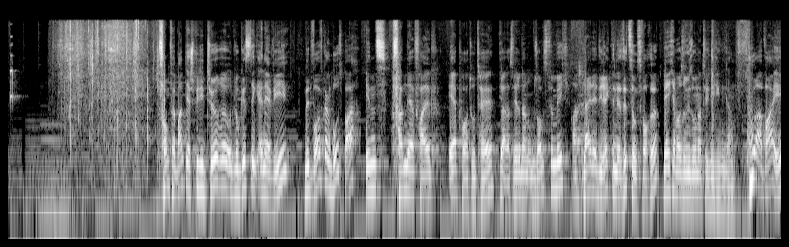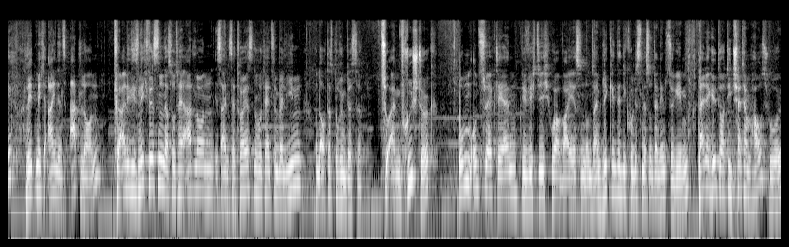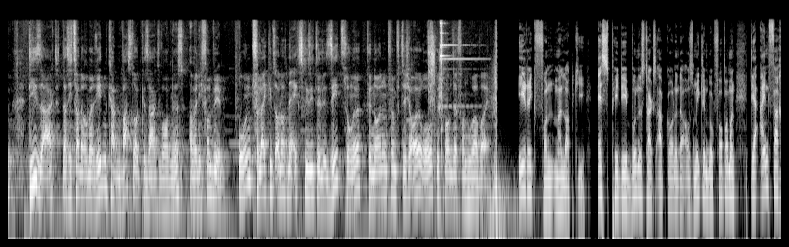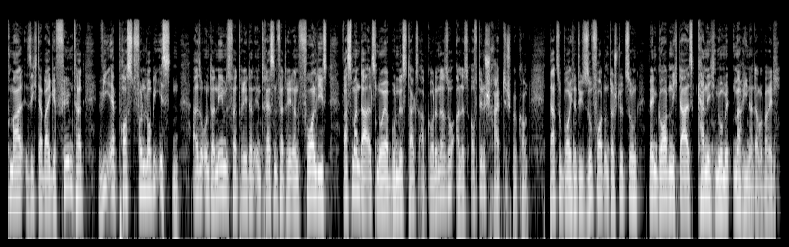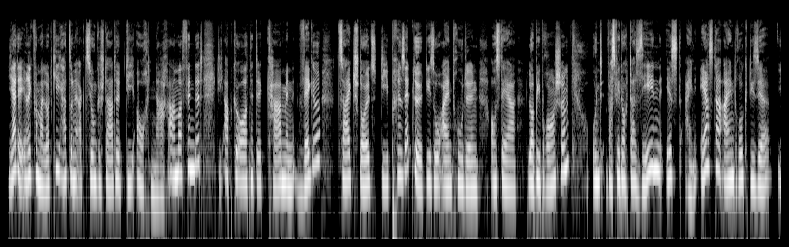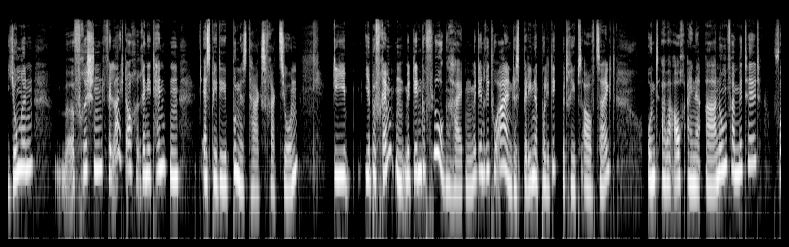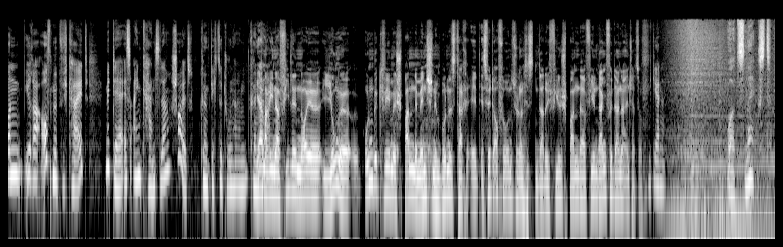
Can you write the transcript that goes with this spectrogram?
Vom Verband der Spediteure und Logistik NRW mit Wolfgang Bosbach ins Van der Falk Airport Hotel. Ja, das wäre dann umsonst für mich. Leider direkt in der Sitzungswoche. Wäre ich aber sowieso natürlich nicht hingegangen. Huawei lädt mich ein ins Adlon. Für alle, die es nicht wissen, das Hotel Adlon ist eines der teuersten Hotels in Berlin und auch das berühmteste. Zu einem Frühstück um uns zu erklären, wie wichtig Huawei ist und uns einen Blick hinter die Kulissen des Unternehmens zu geben. Leider gilt dort die Chatham House Rule, die sagt, dass ich zwar darüber reden kann, was dort gesagt worden ist, aber nicht von wem. Und vielleicht gibt es auch noch eine exquisite Seezunge für 59 Euro, gesponsert von Huawei. Erik von Malotki. SPD-Bundestagsabgeordneter aus Mecklenburg-Vorpommern, der einfach mal sich dabei gefilmt hat, wie er Post von Lobbyisten, also Unternehmensvertretern, Interessenvertretern vorliest, was man da als neuer Bundestagsabgeordneter so alles auf den Schreibtisch bekommt. Dazu brauche ich natürlich sofort Unterstützung. Wenn Gordon nicht da ist, kann ich nur mit Marina darüber reden. Ja, der Erik von Malotki hat so eine Aktion gestartet, die auch Nachahmer findet. Die Abgeordnete Carmen Wegge zeigt stolz die Präsente, die so eintrudeln aus der Lobbybranche Branche. Und was wir doch da sehen, ist ein erster Eindruck dieser jungen, äh, frischen, vielleicht auch renitenten SPD-Bundestagsfraktion, die ihr Befremden mit den Geflogenheiten, mit den Ritualen des Berliner Politikbetriebs aufzeigt und aber auch eine Ahnung vermittelt von ihrer Aufmüpfigkeit, mit der es ein Kanzler Scholz künftig zu tun haben könnte. Ja, Marina, viele neue, junge, unbequeme, spannende Menschen im Bundestag. Es wird auch für uns Journalisten dadurch viel spannender. Vielen Dank für deine Einschätzung. Gerne. What's next?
